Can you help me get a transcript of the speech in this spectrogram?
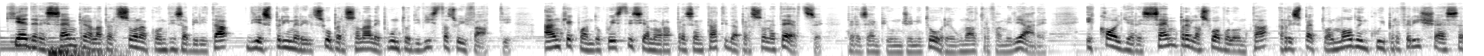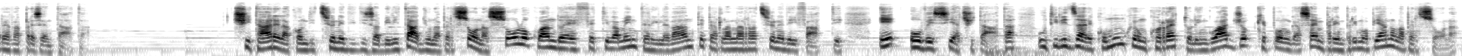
chiedere sempre alla persona con disabilità di esprimere il suo personale punto di vista sui fatti, anche quando questi siano rappresentati da persone terze, per esempio un genitore o un altro familiare, e cogliere sempre la sua volontà rispetto al modo in cui preferisce essere rappresentata. Citare la condizione di disabilità di una persona solo quando è effettivamente rilevante per la narrazione dei fatti e, ove sia citata, utilizzare comunque un corretto linguaggio che ponga sempre in primo piano la persona.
